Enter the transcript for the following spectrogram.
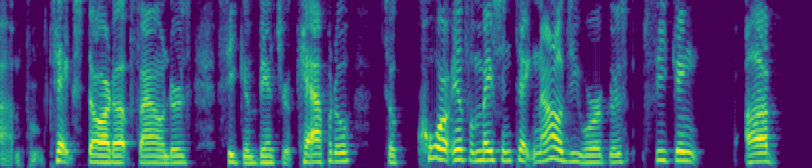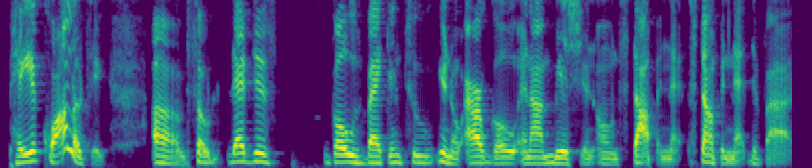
um, from tech startup founders seeking venture capital to core information technology workers seeking uh, pay equality. Um, so that just goes back into you know our goal and our mission on stopping that stomping that divide.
